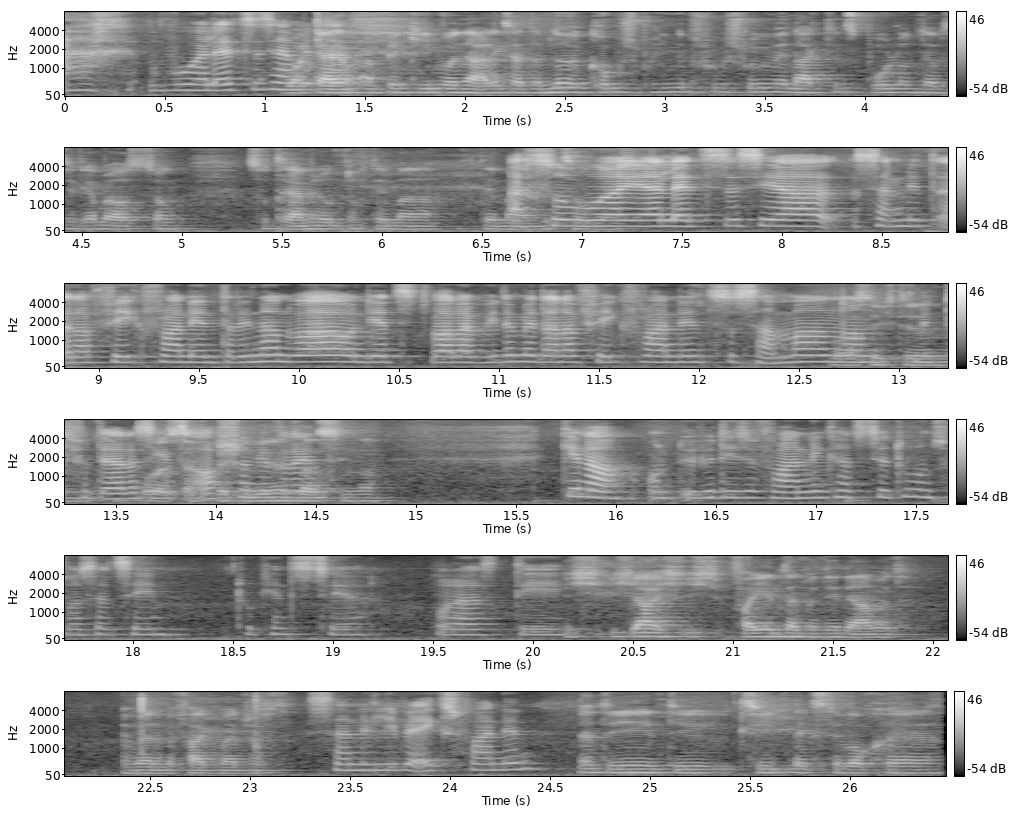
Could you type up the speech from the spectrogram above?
Ach, wo er letztes Jahr wo er mit gleich der am Beginn, wo alle gesagt haben, na komm, springen, springen wir nackt ins Pool und die haben sich gleich mal ausgezogen, so drei Minuten nachdem er, er Ach so, wo er ja letztes Jahr mit einer Fake-Freundin drinnen war und jetzt war er wieder mit einer Fake-Freundin zusammen und den- mit von der er sich jetzt auch schon getrennt. lassen, ne? Genau, und über diese Freundin kannst du uns was erzählen. Du kennst sie ja. Oder die, Ich, ja, ich, ich fahre jeden Tag mit dir in die Arbeit. Wir werden eine Fahrgemeinschaft. seine liebe Ex-Freundin. Ja, die, die zieht nächste Woche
